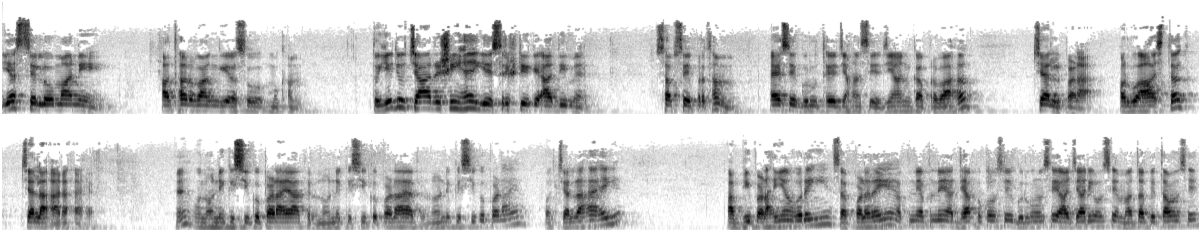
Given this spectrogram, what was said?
यस्य लोमानी अथर्वांगी रसो मुखम। तो ये जो चार ऋषि हैं, ये सृष्टि के आदि में सबसे प्रथम ऐसे गुरु थे जहाँ से ज्ञान का प्रवाह चल पड़ा और वो आज तक चला आ रहा है। है? उन्होंने किसी को पढ़ाया, फिर उन्होंने किसी को पढ़ाया, फिर उन्होंने किसी को पढ़ाया, और चल रहा है ये। अब भी पढ़ाइयाँ हो रही हैं, सब पढ़ रहे हैं अपने अपने अध्यापकों से, गुरुओं से, आचार्यों से माता पिताओं से।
